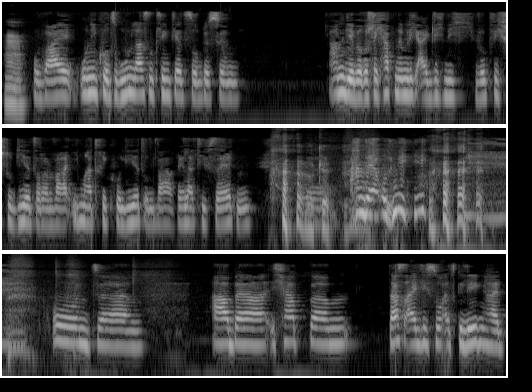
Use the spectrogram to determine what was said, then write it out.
Hm. Wobei Uni kurz ruhen lassen klingt jetzt so ein bisschen angeberisch. Ich habe nämlich eigentlich nicht wirklich studiert, sondern war immatrikuliert und war relativ selten okay. äh, an der Uni. und ähm, aber ich habe ähm, das eigentlich so als Gelegenheit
